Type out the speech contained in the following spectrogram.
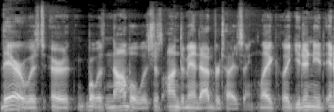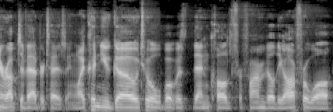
there was or what was novel was just on demand advertising. Like like you didn't need interruptive advertising. Why couldn't you go to a, what was then called for farmville the offer wall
